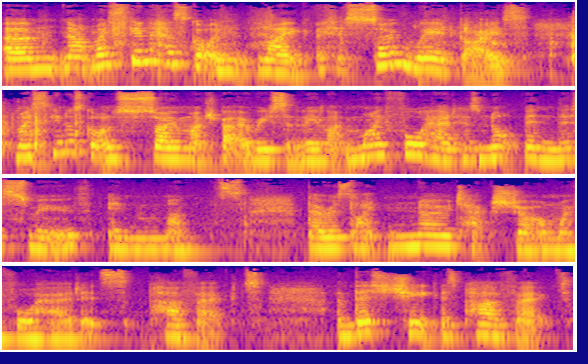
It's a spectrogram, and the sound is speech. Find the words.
Um, now my skin has gotten like, it's so weird guys. My skin has gotten so much better recently. Like my forehead has not been this smooth in months. There is like no texture on my forehead. It's perfect. And this cheek is perfect.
